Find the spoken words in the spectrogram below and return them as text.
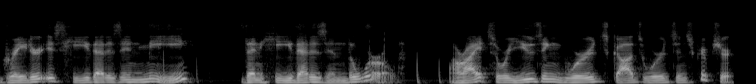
Greater is he that is in me than he that is in the world. All right, so we're using words, God's words in Scripture.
